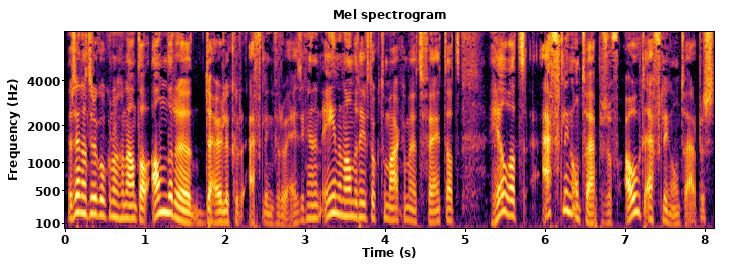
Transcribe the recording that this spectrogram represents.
Er zijn natuurlijk ook nog een aantal andere duidelijker Efteling-verwijzingen. En een en ander heeft ook te maken met het feit dat heel wat Efteling-ontwerpers of oud-Efteling-ontwerpers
